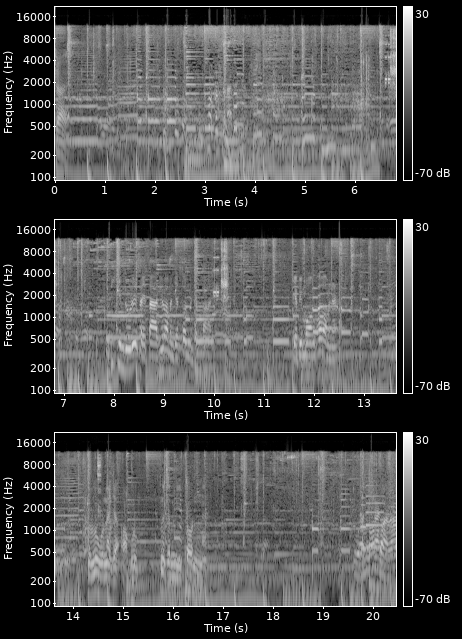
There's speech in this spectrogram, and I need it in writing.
ใช่ผม ชอบลักษณะแบบนี้แต่พี่กิมดูด้วยสายตาพี่ว่ามันจะต้นมันจะปลายอย่าไปมองพ่อมันนะตัวลูกน่าจะออกลูกน่าจะมีต้นนะตัวไม่น้องใช่กว่าแล้ว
